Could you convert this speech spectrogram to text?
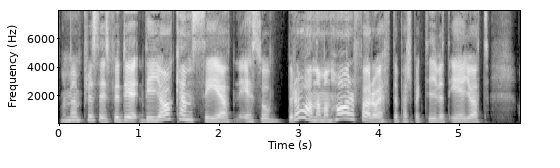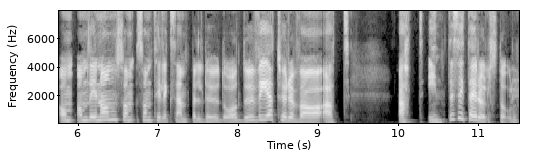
Men precis, för det, det jag kan se är så bra när man har före och efter perspektivet är ju att om, om det är någon som, som till exempel du då, du vet hur det var att, att inte sitta i rullstol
